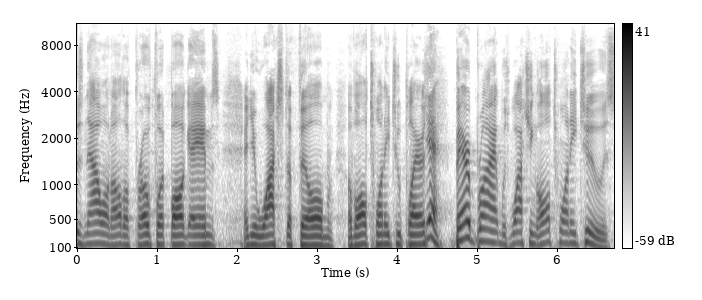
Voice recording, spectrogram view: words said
Right. now on all the pro football games, and you watch the film of all 22 players? Yeah. Bear Bryant was watching all 22s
